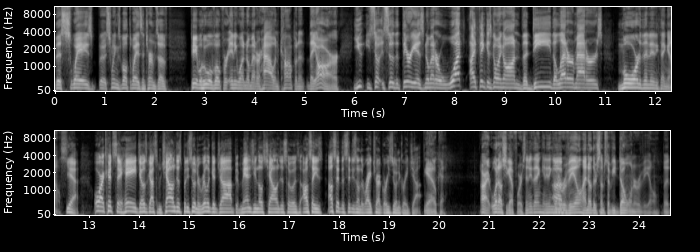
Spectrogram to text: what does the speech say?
this sways uh, swings both ways in terms of people who will vote for anyone, no matter how incompetent they are. You so so the theory is no matter what I think is going on, the D, the letter matters more than anything else. Yeah. Or I could say, hey, Joe's got some challenges, but he's doing a really good job at managing those challenges. So I'll say I'll say the city's on the right track, or he's doing a great job. Yeah. Okay. All right. What else you got for us? Anything? Anything you want to um, reveal? I know there's some stuff you don't want to reveal, but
